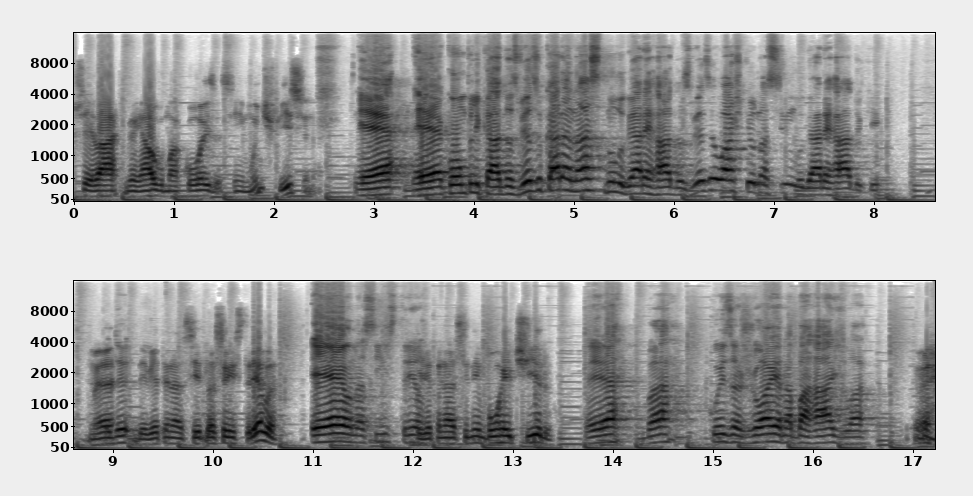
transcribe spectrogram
sei lá, ganhar alguma coisa, assim, muito difícil, né? É, é complicado. Às vezes o cara nasce no lugar errado, às vezes eu acho que eu nasci no lugar errado aqui. É, de... Devia ter nascido, nasceu em Estrela? É, eu nasci em Estrela. Devia ter nascido em Bom Retiro. É, bah, coisa joia na barragem lá. É.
